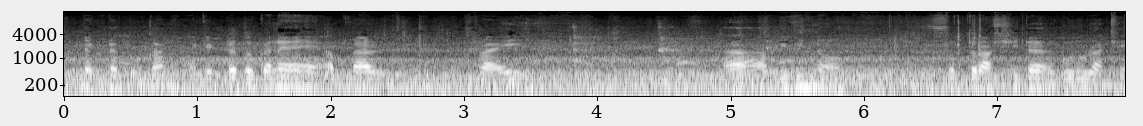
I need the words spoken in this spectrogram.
একটা একটা দোকান, এক একটা দোকানে আপনার প্রায় বিভিন্ন সত্তর আশিটা গরু রাখে।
